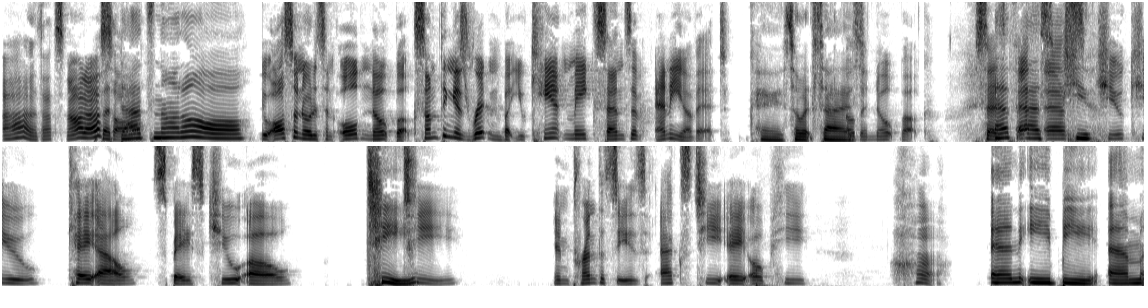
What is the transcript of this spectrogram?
uh that's not us. but all. that's not all. you also notice an old notebook. Something is written, but you can't make sense of any of it. Okay, so it Oh, says the notebook says FSQ. FSQQKL space QO T T in parentheses X T A O P. Huh. N E B M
